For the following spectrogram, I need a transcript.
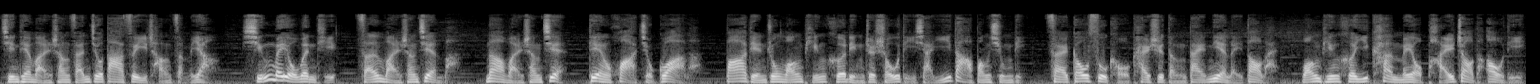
今天晚上咱就大醉一场，怎么样？行，没有问题，咱晚上见吧。那晚上见。”电话就挂了。八点钟，王平和领着手底下一大帮兄弟在高速口开始等待聂磊到来。王平和一看没有牌照的奥迪，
